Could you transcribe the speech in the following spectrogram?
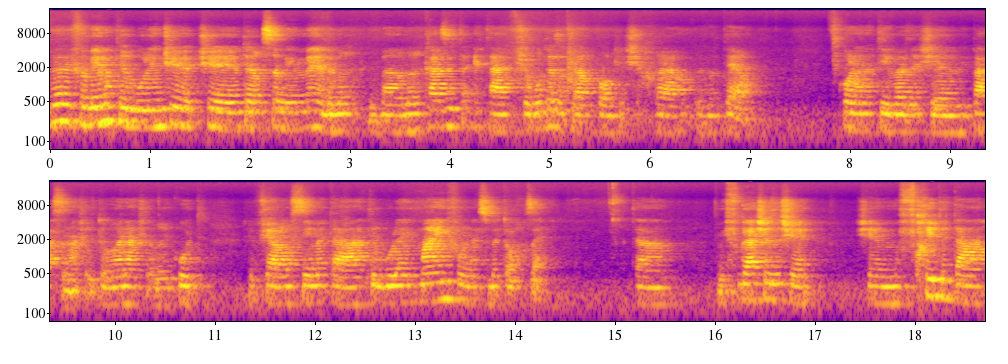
ולפעמים התרגולים ש, שיותר שמים אה, במרכז את, את האפשרות הזאת להרפות, לשחרר, לוותר. כל הנתיב הזה של ויפאסנה, של תובנה, של ריקוד, שאפשר לשים את התרגולי מיינדפולנס בתוך זה. את המפגש הזה ש, שמפחית את, ה,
